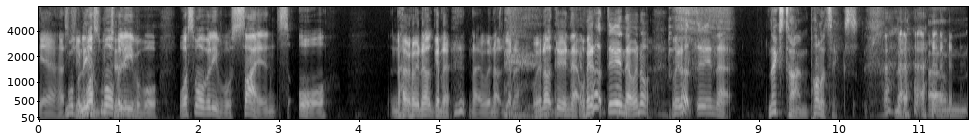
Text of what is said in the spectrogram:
Yeah, that's More true. What's more too. believable? What's more believable? Science or no? We're not gonna. No, we're not gonna. We're not doing that. We're not doing that. We're not. We're not doing that. Next time, politics. No. um,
